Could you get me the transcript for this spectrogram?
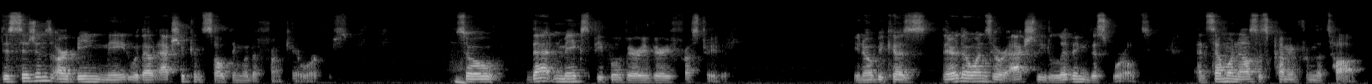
decisions are being made without actually consulting with the front care workers. Hmm. So that makes people very, very frustrated. You know, because they're the ones who are actually living this world, and someone else is coming from the top,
